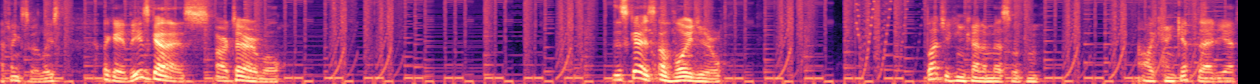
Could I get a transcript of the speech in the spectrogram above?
I think so, at least. Okay, these guys are terrible. These guys avoid you. But you can kind of mess with them. Oh, I can't get that yet.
